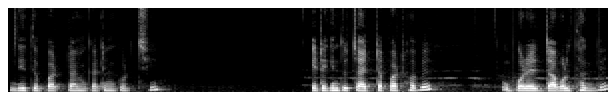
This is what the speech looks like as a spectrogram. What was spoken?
দ্বিতীয় পার্টটা আমি কাটিং করছি। এটা কিন্তু চারটা পার্ট হবে। উপরে ডাবল থাকবে।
